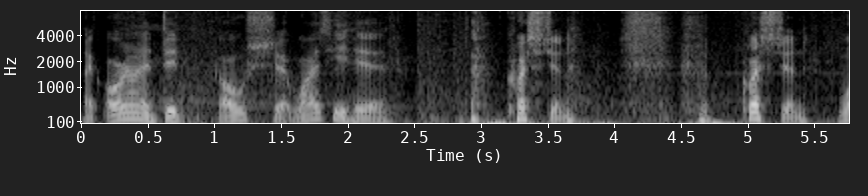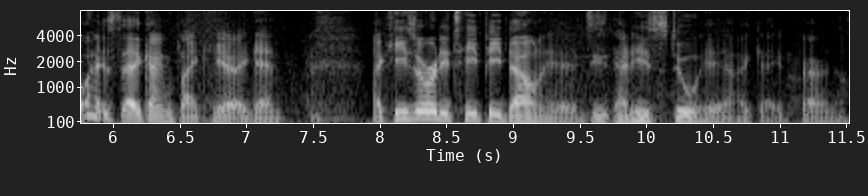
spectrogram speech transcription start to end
Like, Orianna did... Oh, shit. Why is he here? Question. Question. Why is there Gangplank here again? Like, he's already TP down here, and he's still here. Okay, fair enough.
